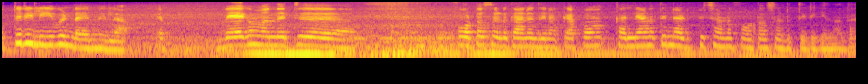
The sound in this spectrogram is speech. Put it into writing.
ഒത്തിരി ലീവ് ഉണ്ടായിരുന്നില്ല. വേഗം വന്നിട്ട് ഫോട്ടോസ് എടുക്കാനും ഇതിനൊക്കെ. അപ്പം കല്യാണത്തിന്റെ അടുപ്പിച്ചാണ് ഫോട്ടോസ് എടുത്തിരിക്കുന്നത്.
